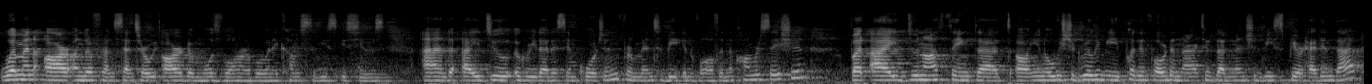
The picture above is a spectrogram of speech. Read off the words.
women are on the front center. We are the most vulnerable when it comes to these issues. And I do agree that it's important for men to be involved in the conversation. But I do not think that uh, you know, we should really be putting forward a narrative that men should be spearheading that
